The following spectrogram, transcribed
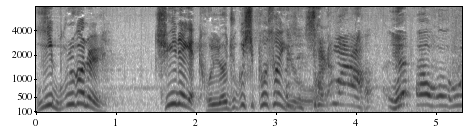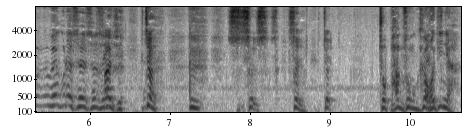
이 물건을 주인에게 돌려주고 싶어서요. 선영아. 예? 아, 어, 왜 그러세요, 선생님? 아, 저, 저, 서, 서, 선영, 저, 저 방송국이 어디냐?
